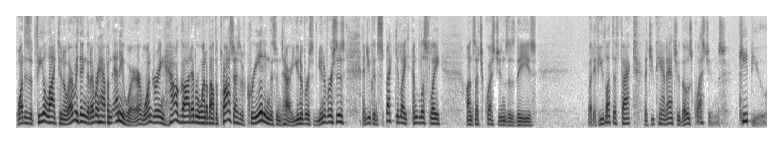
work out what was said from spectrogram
what does it feel like to know everything that ever happened anywhere, wondering how God ever went about the process of creating this entire universe of universes, and you can speculate endlessly on such questions as these. But if you let the fact that you can't answer those questions keep you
